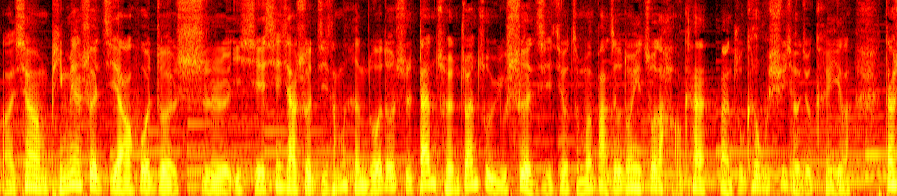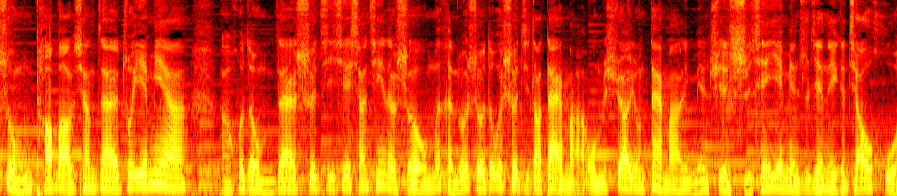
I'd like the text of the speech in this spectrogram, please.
啊，像平面设计啊，或者是一些线下设计，他们很多都是单纯专注于设计，就怎么把这个东西做得好看，满足客户需求就可以了。但是我们淘宝像在做页面啊，啊，或者我们在设计一些详情页的时候，我们很多时候都会涉及到代码，我们需要用代。代码里面去实现页面之间的一个交互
